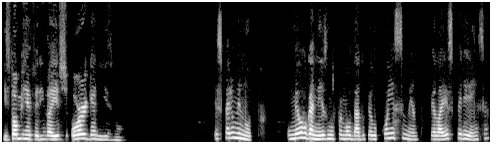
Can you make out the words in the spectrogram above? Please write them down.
Estou me referindo a este organismo. Espere um minuto. O meu organismo foi moldado pelo conhecimento, pela experiência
